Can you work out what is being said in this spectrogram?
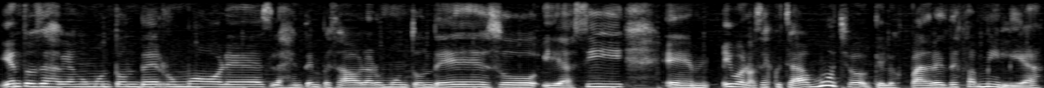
Y entonces habían un montón de rumores, la gente empezaba a hablar un montón de eso y así. Em, y bueno, se escuchaba mucho que los padres de familia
